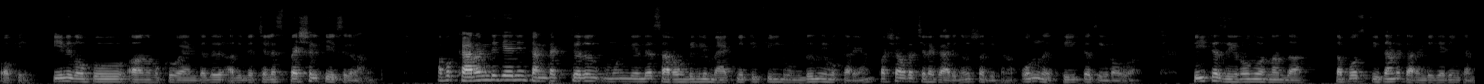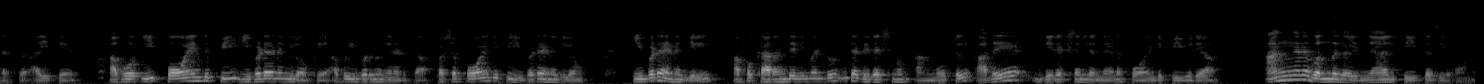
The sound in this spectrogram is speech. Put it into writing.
ഓക്കെ. ഇനി നോക്കൂ നമുക്ക് വേണ്ടത് അതിന്റെ ചില സ്പെഷ്യൽ കേസുകളാണ് അപ്പോൾ കറണ്ട് ക്യാരിയും കണ്ടക്ടർ മുന്നിന്റെ സറൗണ്ടിങ്ങിൽ മാഗ്നറ്റിക് ഫീൽഡ് ഉണ്ട് എന്ന് നമുക്കറിയാം. പക്ഷെ അവിടെ ചില കാര്യങ്ങൾ ശ്രദ്ധിക്കണം. ഒന്ന് തീറ്റ സീറോ ആവുക തീറ്റ സീറോ എന്ന് പറഞ്ഞാൽ എന്താ? സപ്പോസ് ഇതാണ് current carrying conductor I K അപ്പോൾ ഈ പോയിന്റ് പി ഇവിടെ ആണെങ്കിൽ ഓക്കെ അപ്പോൾ ഇവിടുന്ന് ഇങ്ങനെ എടുക്കാം പക്ഷെ പോയിന്റ് പി ഇവിടെ ആണെങ്കിലോ ഇവിടെ ആണെങ്കിൽ അപ്പോൾ കറണ്ട് എലിമെന്റിന്റെ ഡിറക്ഷനും അങ്ങോട്ട് അതേ ഡിറക്ഷനിൽ തന്നെയാണ് പോയിന്റ് പി വരിക. അങ്ങനെ വന്നു കഴിഞ്ഞാൽ തീറ്റ സീറോ ആണ്.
